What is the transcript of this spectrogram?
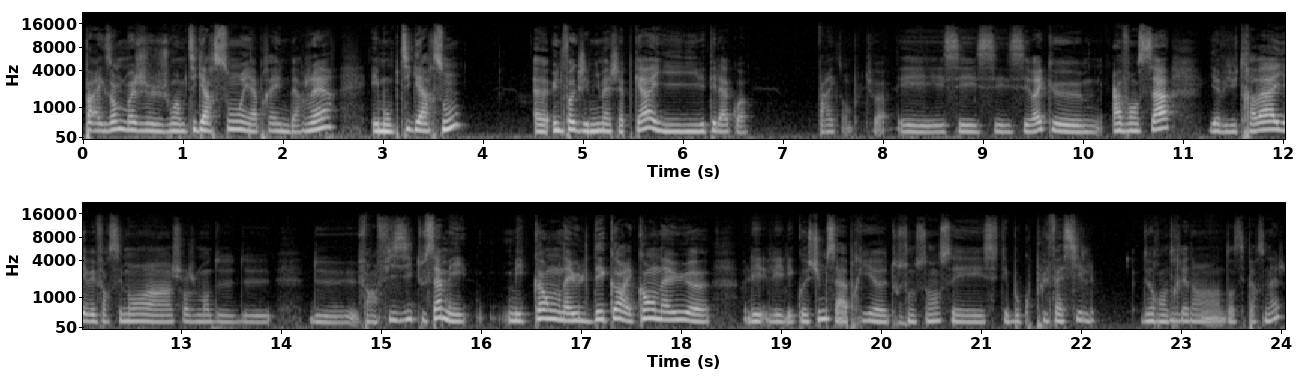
par exemple, moi, je joue un petit garçon et après une bergère. Et mon petit garçon, une fois que j'ai mis ma chapka, il, il était là, quoi. Par exemple, tu vois. Et c'est- vrai que avant ça, il y avait du travail, il y avait forcément un changement de, de, de enfin physique, tout ça, mais mais quand on a eu le décor et quand on a eu euh, les, les, les costumes, ça a pris euh, tout son sens et c'était beaucoup plus facile de rentrer dans, dans ces personnages.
